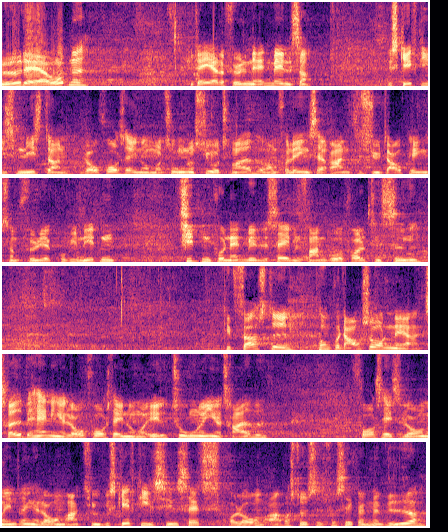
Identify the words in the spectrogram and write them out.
Mødet er åbnet. I dag er der følgende anmeldelser: Beskæftigelsesministeren lovforslag nummer 237 om forlængelse af retten til sygedagpenge som følge af covid-19. Titlen på den anmeldte sag vil fremgå af Folketingstidende. Det første punkt på dagsordenen er: tredje behandling af lovforslag nummer L 231: Forslag til lov om ændring af lov om aktiv beskæftigelsesindsats og lov om arbejdsløshedsforsikring med videre.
